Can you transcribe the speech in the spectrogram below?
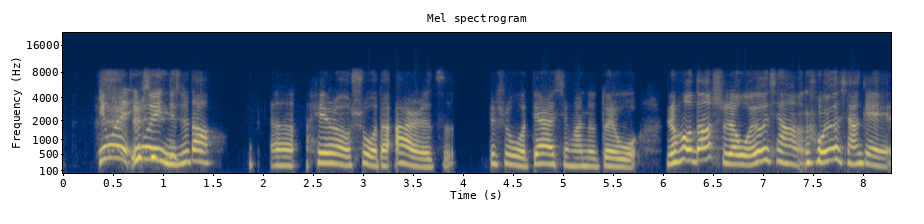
因为因为你知道，呃，Hero 是我的二儿子。这是我第二喜欢的队伍，然后当时我又想，我又想给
